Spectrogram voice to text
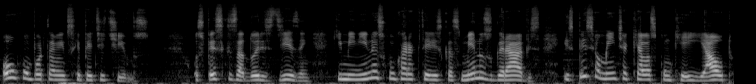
ou comportamentos repetitivos. Os pesquisadores dizem que meninas com características menos graves, especialmente aquelas com QI alto,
